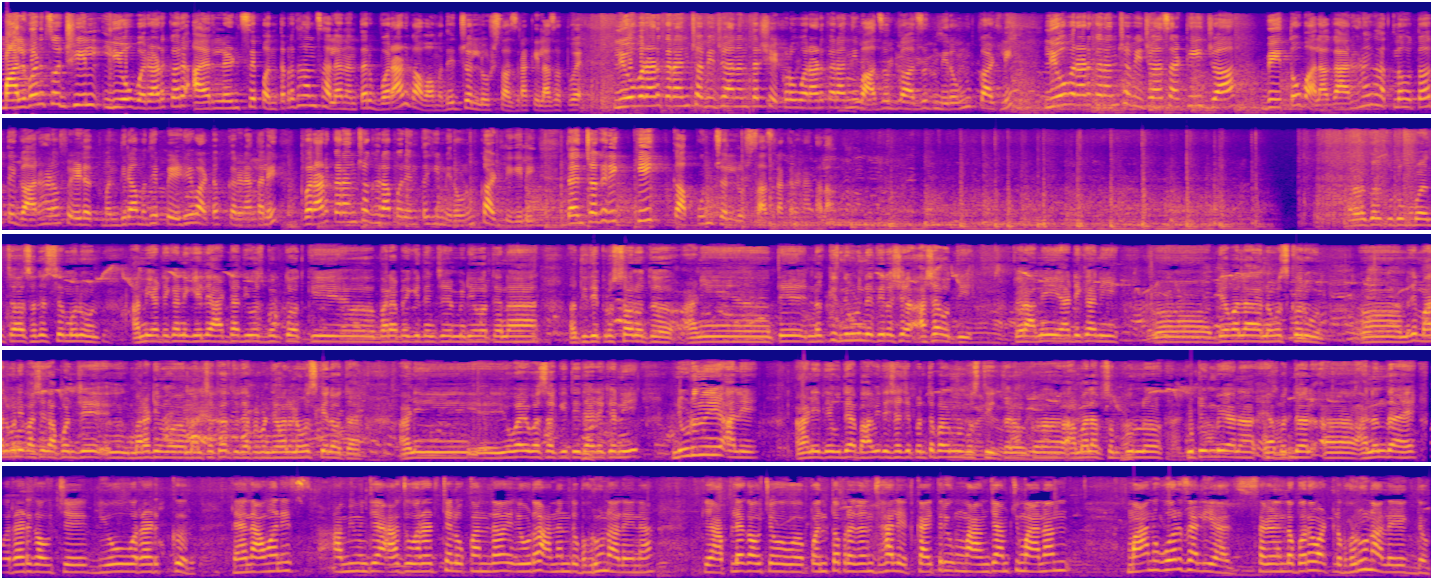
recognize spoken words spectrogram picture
मालवणचं झील लिओ वराडकर आयर्लंडचे पंतप्रधान झाल्यानंतर वराड गावामध्ये जल्लोष साजरा केला जातोय. लिओ वराडकरांच्या विजयानंतर शेकडो वराडकरांनी वाजत गाजत मिरवणूक काढली. लिओ वराडकरांच्या विजयासाठी ज्या बेतोबाला गारहाणं घातलं होतं ते गारहाणं फेडत मंदिरामध्ये पेढे वाटप करण्यात आले. वराडकरांच्या घरापर्यंत ही मिरवणूक काढली गेली. त्यांच्या घरी केक कापून जल्लोष साजरा करण्यात आला. वराडकर कुटुंबांचा सदस्य म्हणून आम्ही या ठिकाणी गेले. आठ दहा दिवस बघतो आहोत की बऱ्यापैकी त्यांच्या मीडियावर त्यांना तिथे प्रोत्साहन होतं आणि ते नक्कीच निवडून येतील अशी आशा होती. तर आम्ही या ठिकाणी देवाला नवस करून म्हणजे मालवणी भाषेत आपण जे मराठी माणसं करतो त्याप्रमाणे देवाला नवस केला होता. आणि योगायोगाचा की ते त्या ठिकाणी निवडूनही आले आणि ते उद्या भावी देशाचे पंतप्रधान बसतील. तर आम्हाला संपूर्ण कुटुंबियांना याबद्दल आनंद आहे. वराडगावचे लिओ वराडकर या नावानेच आम्ही म्हणजे आज वराडच्या लोकांना एवढा आनंद भरून आलाय ना की आपल्या गावचे व- पंतप्रधान झालेत. काहीतरी मा- म्हणजे आमची मानान मान वर झाली आज. सगळ्यांना बरं वाटलं भरून आलंय एकदम.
